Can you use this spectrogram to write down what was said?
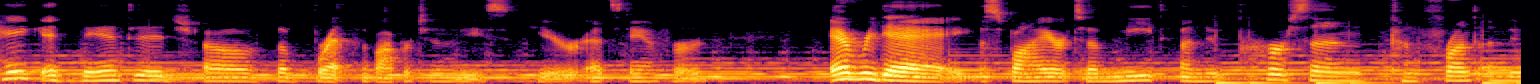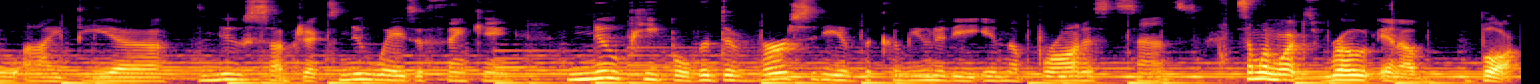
Take advantage of the breadth of opportunities here at Stanford. Every day, aspire to meet a new person, confront a new idea, new subjects, new ways of thinking, new people, the diversity of the community in the broadest sense. Someone once wrote in a book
